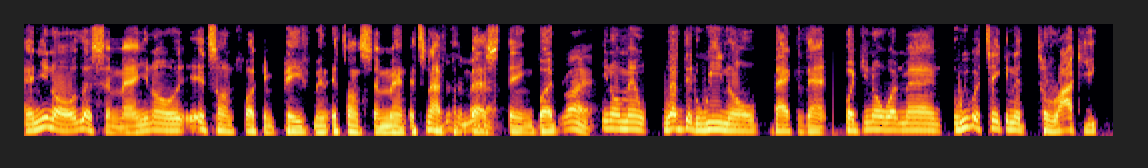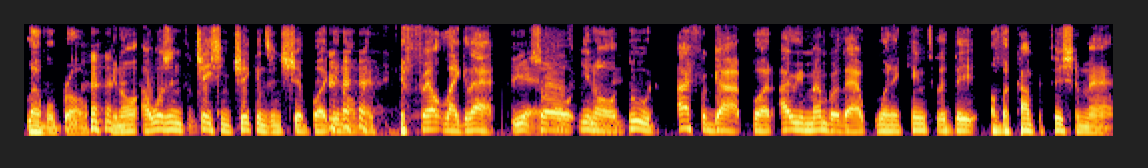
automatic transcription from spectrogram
And you know, listen, man. You know, it's on fucking pavement. It's on cement. It's not the matter. best thing, but Right. you know, man, what did we know back then? But you know what, man? We were taking it to Rocky level, bro. You know, I wasn't chasing chickens and shit, but you know, man, it felt like that. Yeah. so, you know, dude, I forgot, but I remember that when it came to the date of the competition, man,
